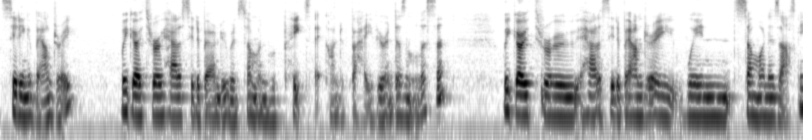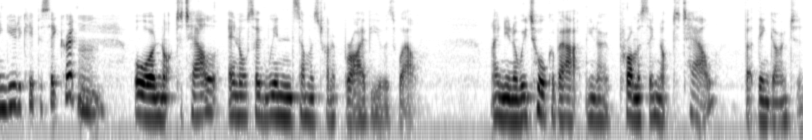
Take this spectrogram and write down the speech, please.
setting a boundary. We go through how to set a boundary when someone repeats that kind of behaviour and doesn't listen. We go through how to set a boundary when someone is asking you to keep a secret mm. or not to tell, and also when someone's trying to bribe you as well. And you know, we talk about you know promising not to tell, but then going to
